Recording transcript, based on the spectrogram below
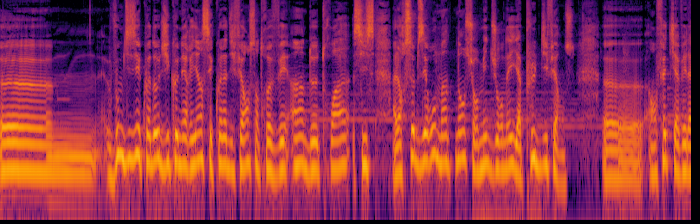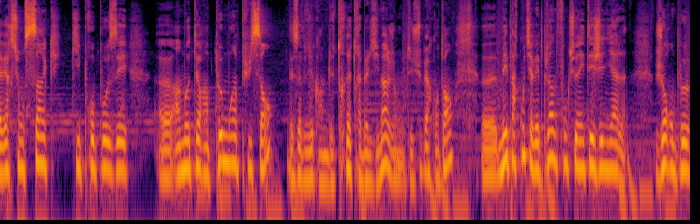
Euh, vous me disiez quoi d'autre? J'y connais rien. C'est quoi la différence entre V1, 2, 3, 6 Alors Sub-Zero, maintenant, sur mid-journée, il n'y a plus de différence. Euh, en fait, il y avait la version 5 qui proposait un moteur un peu moins puissant ça faisait quand même de très très belles images, on était super content. Euh, mais par contre, il y avait plein de fonctionnalités géniales. Genre, on peut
